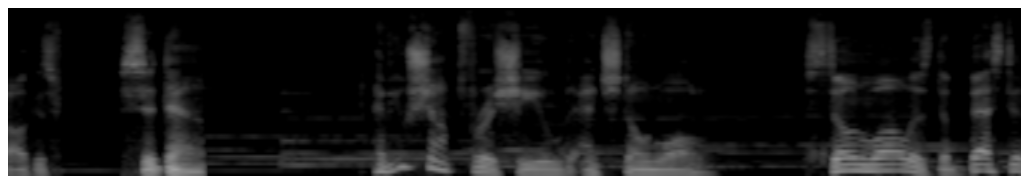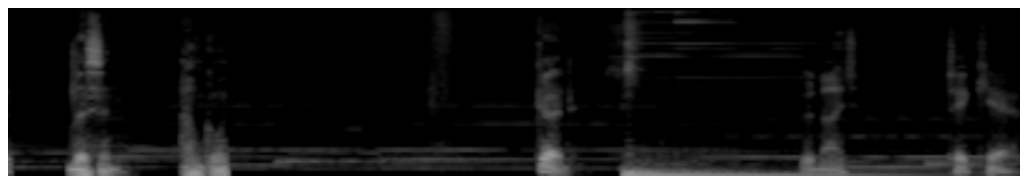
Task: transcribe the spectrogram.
Falcus, sit down. Have you shopped for a shield at Stonewall? Stonewall is the best in. Listen, I'm going. Good. Good night. Take care.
